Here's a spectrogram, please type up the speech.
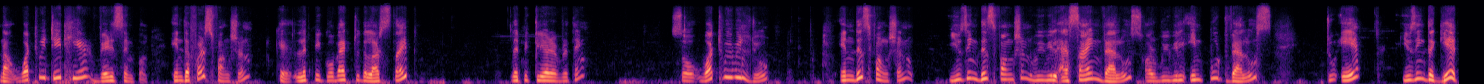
Now, what we did here, very simple. In the first function, okay, let me go back to the last slide. Let me clear everything. So what we will do in this function, using this function, we will assign values or we will input values to A. Using the get,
